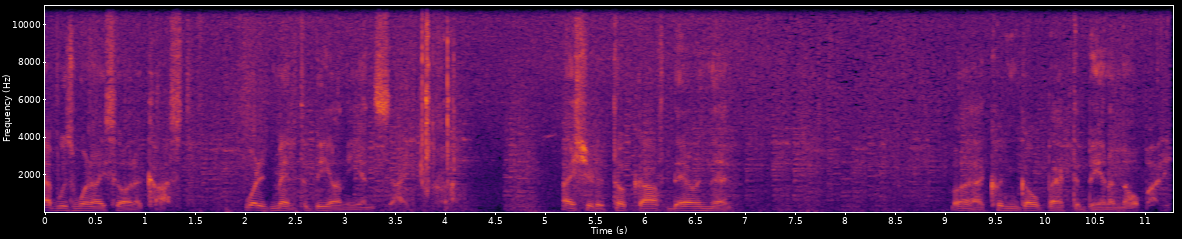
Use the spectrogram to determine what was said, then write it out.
That was when I saw the cost. What it meant to be on the inside. I should have took off there and then. But I couldn't go back to being a nobody.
